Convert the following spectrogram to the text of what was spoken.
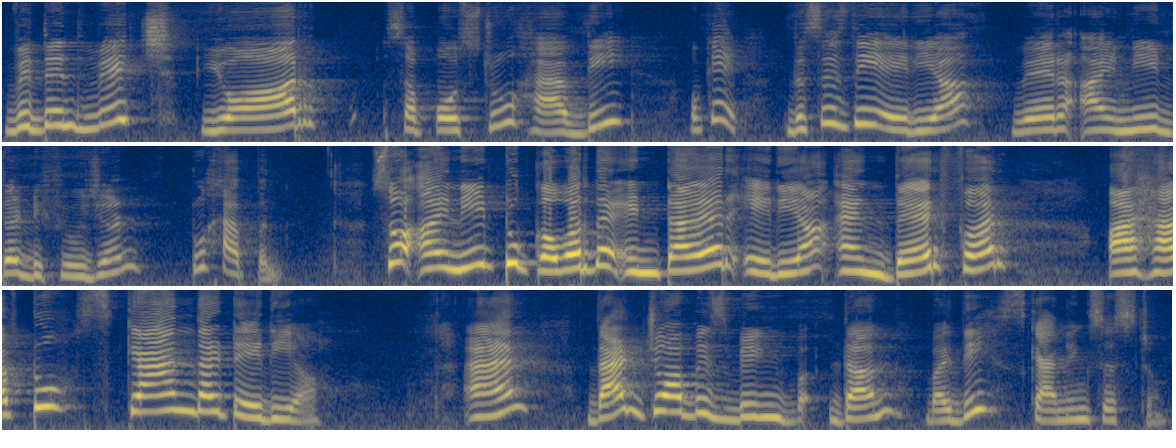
within which you are supposed to have the okay. This is the area where I need the diffusion to happen. So, I need to cover the entire area and therefore, I have to scan that area and that job is being done by the scanning system.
